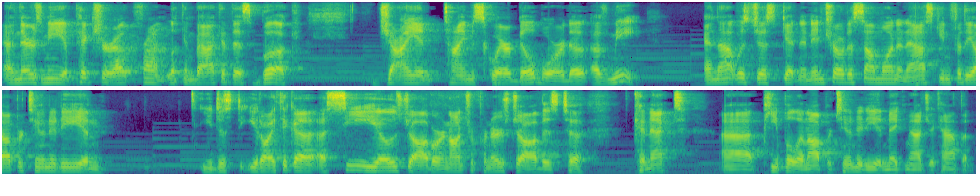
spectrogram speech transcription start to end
And there's me, a picture out front looking back at this book, giant Times Square billboard of, of me. And that was just getting an intro to someone and asking for the opportunity. And you just, you know, I think a, a CEO's job or an entrepreneur's job is to connect uh, people and opportunity and make magic happen.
